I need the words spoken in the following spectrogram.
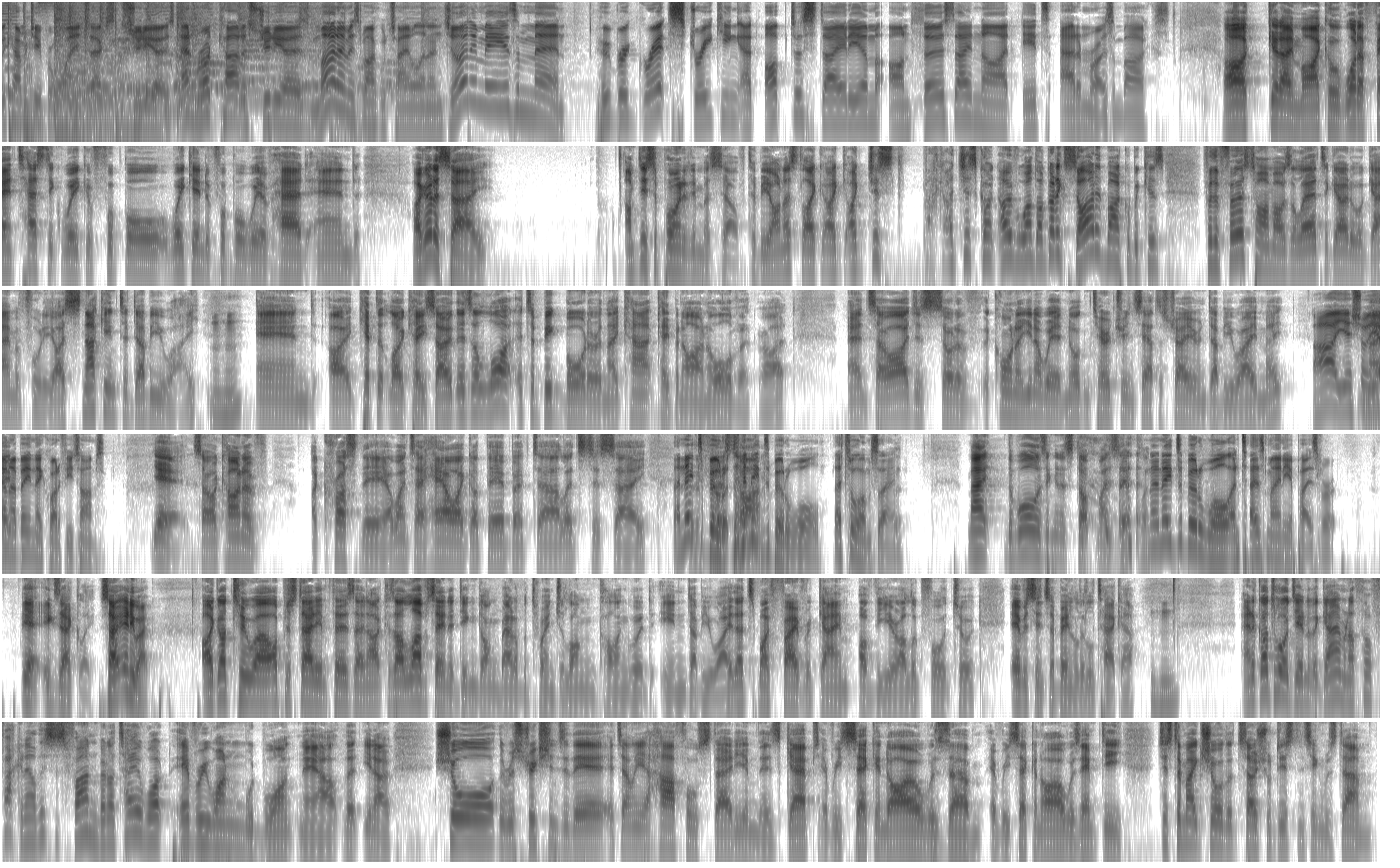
We're coming to you from Wayne Jackson Studios and Rod Carter Studios. My name is Michael Chamberlain, and joining me is a man who regrets streaking at Optus Stadium on Thursday night. It's Adam Rozenbachs. Oh, g'day, Michael. What a fantastic week of football, weekend of football we have had. And I got to say, I'm disappointed in myself, to be honest. Like, I, I just. I just got overwhelmed. I got excited, Michael, because for the first time I was allowed to go to a game of footy. I snuck into WA and I kept it low key. So there's a lot, it's a big border and they can't keep an eye on all of it, right? And so I just sort of, the corner, you know, where Northern Territory and South Australia and WA meet? Ah, yeah, sure. Yeah, and I've been there quite a few times. Yeah, so I kind of I crossed there. I won't say how I got there, but uh, let's just say They need the to build. A, they time- need to build a wall. That's all I'm saying. mate. The wall isn't going to stop my zeppelin. They need to build a wall, and Tasmania pays for it. Yeah, exactly. So anyway, I got to uh, Optus Stadium Thursday night because I love seeing a ding dong battle between Geelong and Collingwood in WA. That's my favourite game of the year. I look forward to it ever since I've been a little tacker. Mm-hmm. And it got towards the end of the game, and I thought, fucking hell, this is fun. But I'll tell you what, everyone would want now that, you know, sure, the restrictions are there. It's only a half full stadium. There's gaps. Every second aisle was um, every second aisle was empty, just to make sure that social distancing was done.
